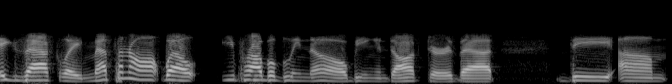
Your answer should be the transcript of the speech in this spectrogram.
Exactly. Methanol, well, you probably know, being a doctor, that the um,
